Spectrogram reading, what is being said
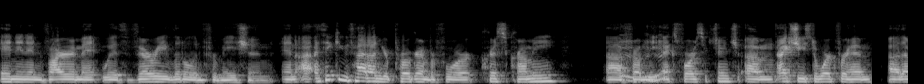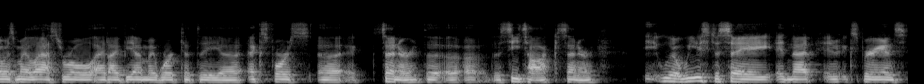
in an environment with very little information. And I, I think you've had on your program before Chris Crummey. uh, mm-hmm. from the X Force Exchange. Um, I actually used to work for him. Uh, that was my last role at IBM. I worked at the uh, X Force uh, Center, the uh, uh, the CTOC Center. It, we used to say in that experience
